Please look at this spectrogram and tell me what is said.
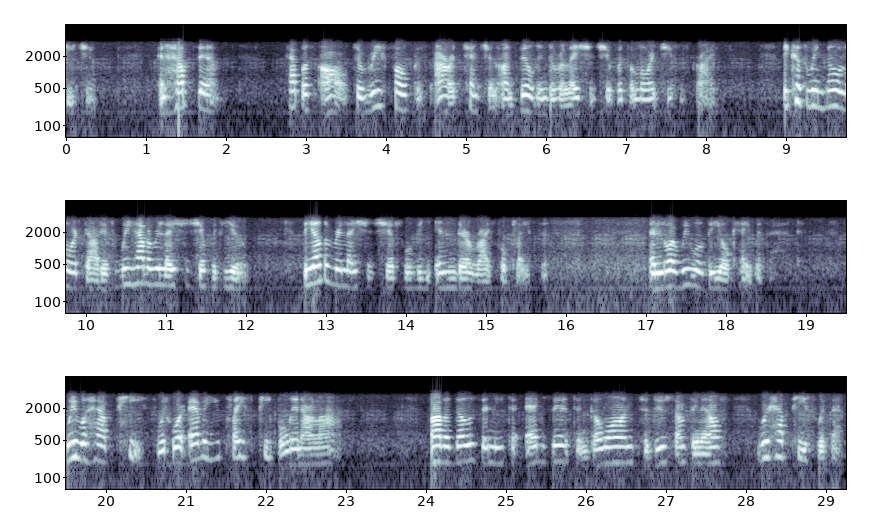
teaching and help them, help us all to refocus our attention on building the relationship with the Lord Jesus Christ. Because we know, Lord God, if we have a relationship with you, the other relationships will be in their rightful places. And Lord, we will be okay with that. We will have peace with wherever you place people in our lives. Father, those that need to exit and go on to do something else, we have peace with that.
